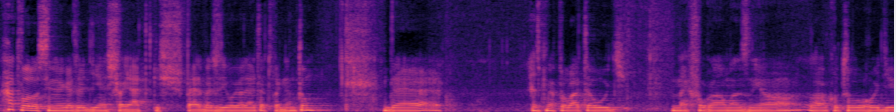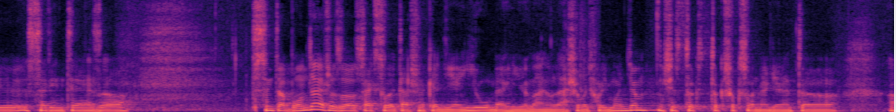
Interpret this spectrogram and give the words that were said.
hát valószínűleg ez egy ilyen saját kis perverziója lehetett, vagy nem tudom, de ezt megpróbálta úgy megfogalmazni az alkotó, hogy szerinte ez a Szerintem a bondás az a szexualitásnak egy ilyen jó megnyilvánulása, vagy hogy mondjam, és ez tök, tök sokszor megjelent a, a,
